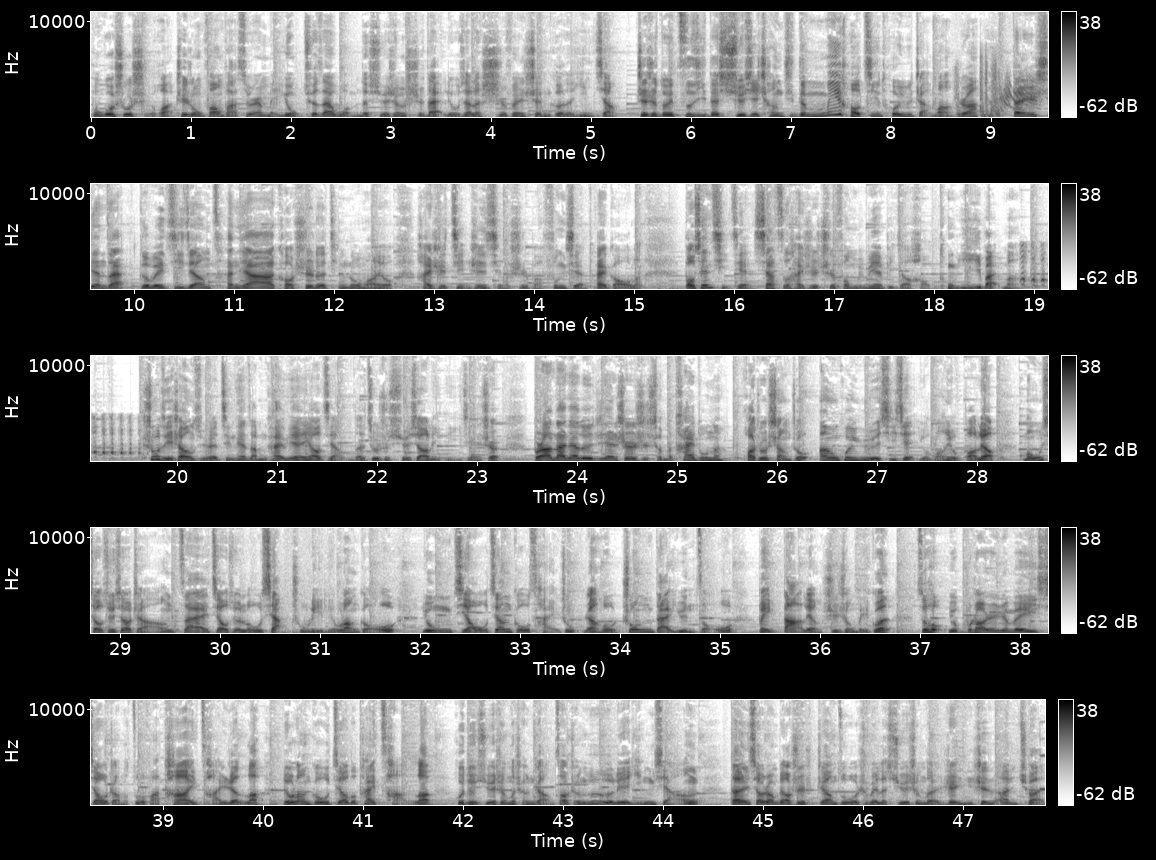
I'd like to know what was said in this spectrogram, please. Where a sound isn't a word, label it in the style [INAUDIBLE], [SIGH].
不过说实话，这种方法虽然没用，却在我们的学生时代留下了十分深刻的印象。这是对自己的学习成绩的美好寄托与展望，是吧？但是现在各位即将参加考试的听众网友，还是谨慎行事吧，风险太高了。保险起见，下次还是吃方便面比较好，统一一百嘛。说起上学，今天咱们开篇要讲的就是学校里的一件事儿，不知道大家对这件事儿是什么态度呢？话说上周安徽岳西县有网友爆料，某小学校长在教学楼下处理流浪狗，用脚将狗踩住，然后装袋运走，被大量师生围观。最后有不少人认为校长的做法太残忍了，流浪狗叫得太惨了，会对学生的成长造成恶劣影响。但校长表示，这样做是为了学生的人身安全。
